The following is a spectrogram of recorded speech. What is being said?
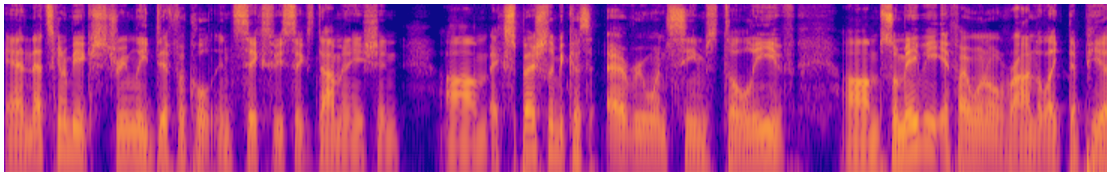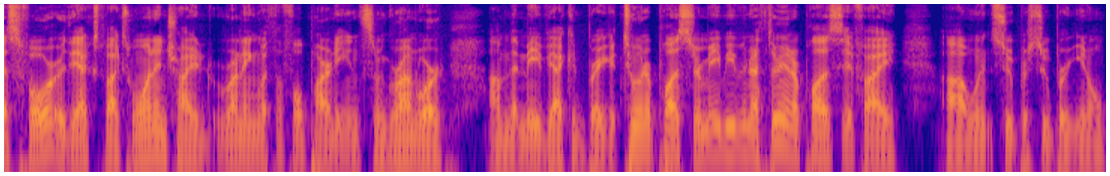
and that's gonna be extremely difficult in 6v6 domination um, especially because everyone seems to leave. Um, so maybe if I went over onto like the PS4 or the Xbox One and tried running with a full party in some ground war, um, that maybe I could break a 200 plus or maybe even a 300 plus if I uh, went super super you know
